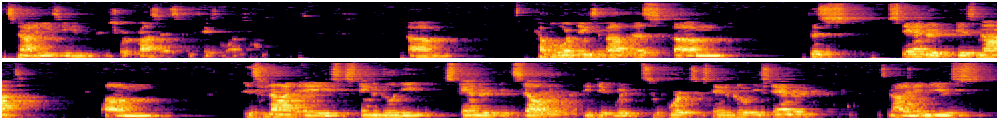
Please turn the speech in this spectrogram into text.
It's not an easy and, and short process. It takes a long time. Um, a couple more things about this. Um, this standard is not um, it's not a sustainability standard itself. I think it would support a sustainability standard. It's not an end-use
